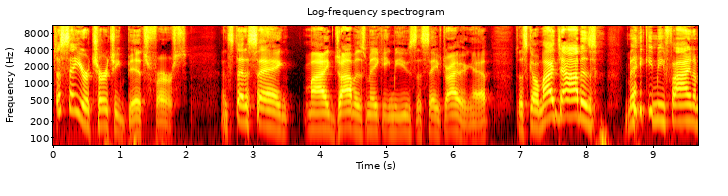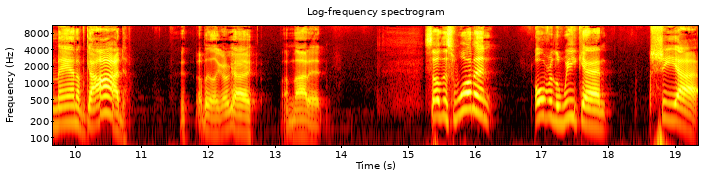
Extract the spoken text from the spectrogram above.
just say you're a churchy bitch first, instead of saying my job is making me use the safe driving app. Just go my job is making me find a man of God. I'll be like okay I'm not it. So this woman over the weekend, she uh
